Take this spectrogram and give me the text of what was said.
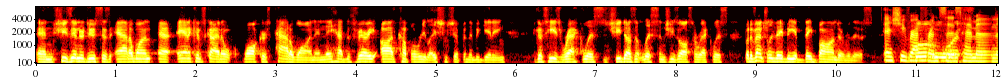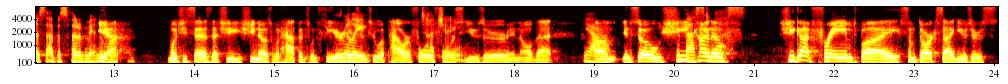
and she's introduced as Adawan, uh, Anakin Skywalker's Padawan, and they had this very odd couple relationship in the beginning because he's reckless and she doesn't listen. She's also reckless, but eventually they be they bond over this. And she references Wars, him in this episode of Mandalorian. Yeah, when she says that she she knows what happens when fear really gets into a powerful touching. Force user and all that. Yeah, um, and so she kind of. of she got framed by some dark side users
